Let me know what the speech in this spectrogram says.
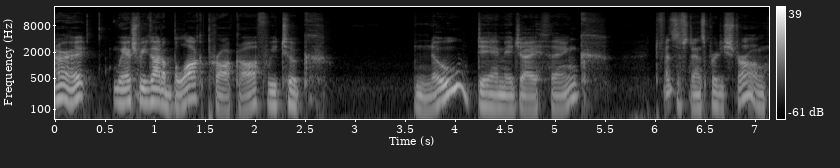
Alright, we actually got a block proc off. We took no damage, I think. Defensive stance pretty strong.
